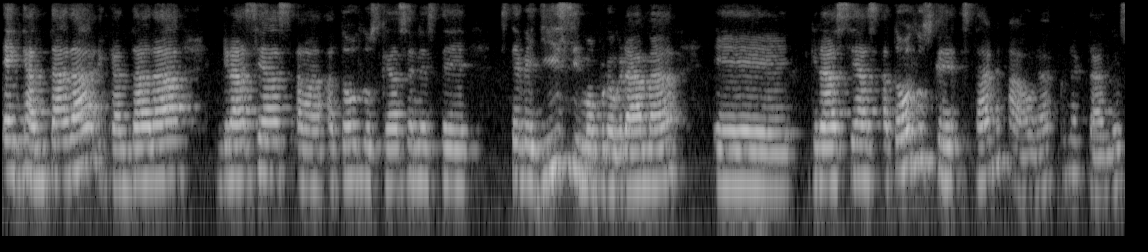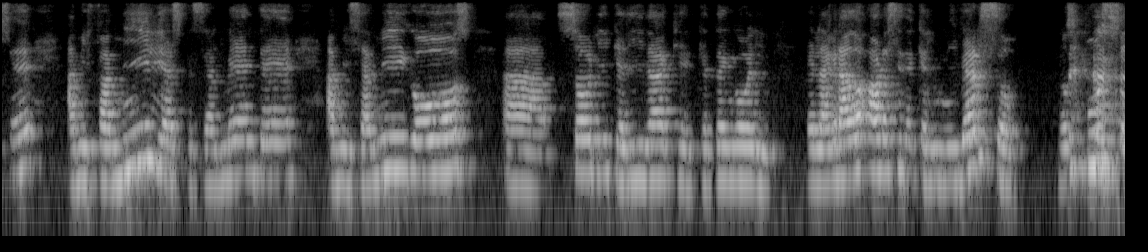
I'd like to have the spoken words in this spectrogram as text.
encantada, encantada. Gracias a, todos los que hacen este, este bellísimo programa. Eh, gracias a todos los que están ahora conectándose, a mi familia especialmente, a mis amigos, a Sony, querida, que, tengo el, agrado ahora sí de que el universo nos puso,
